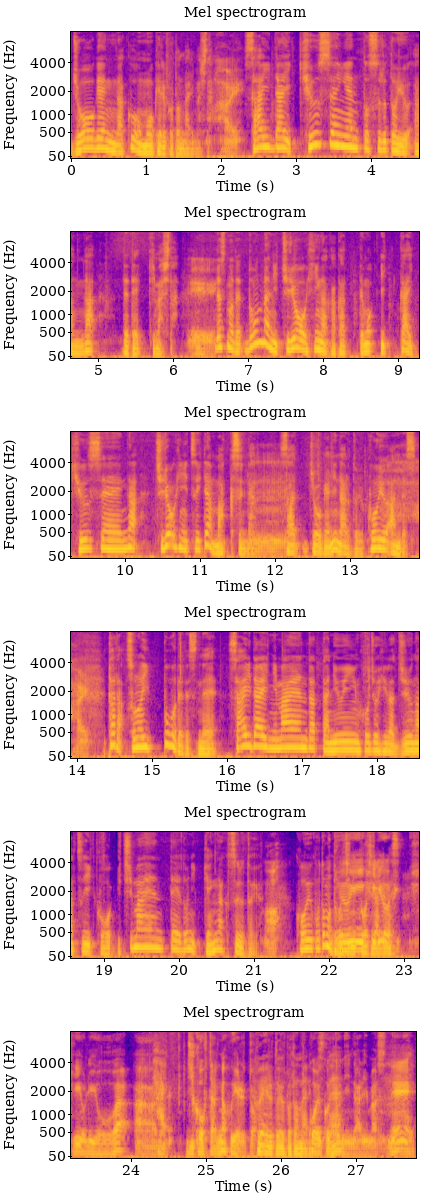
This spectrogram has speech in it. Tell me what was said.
上限額を設けることになりました、はい、最大9000円とするという案が出てきました、えー、ですのでどんなに治療費がかかっても1回9000円が治療費についてはマックスになる、上限になるというこういう案です、はい、ただその一方でですね最大2万円だった入院補助費は10月以降1万円程度に減額するというこういうことも同時に講じられます。費用は、はい、自己負担が増えると。増えるということになります、ね、こういうことになりますね。はい、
